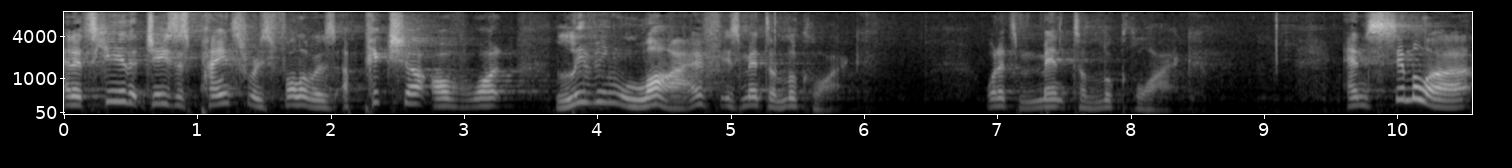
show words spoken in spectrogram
And it's here that Jesus paints for his followers a picture of what living life is meant to look like, what it's meant to look like. And similar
